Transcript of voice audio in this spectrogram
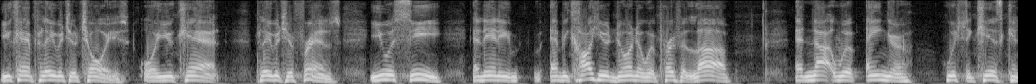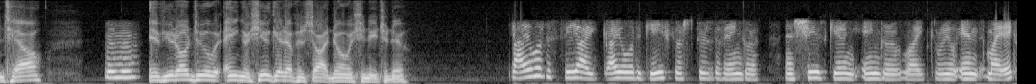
you can't play with your toys, or you can't play with your friends. You will see, and then he, and because you're doing it with perfect love, and not with anger, which the kids can tell. hmm If you don't do it with anger, she'll get up and start doing what she need to do. Yeah, I already see. I I already gave her spirit of anger, and she's getting angry like real. And my ex,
